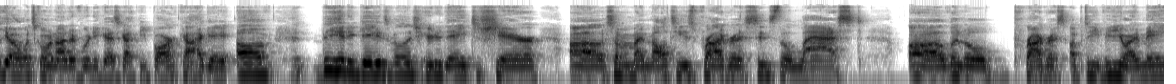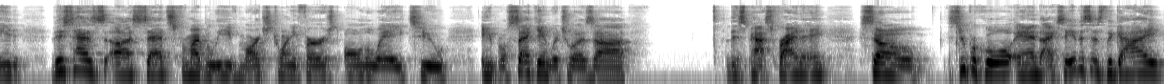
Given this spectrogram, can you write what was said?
Yo, what's going on everyone? You guys got the Barkage of the Hidden Gains Village here today to share uh, some of my Maltese progress since the last uh, little progress update video I made. This has uh, sets from, I believe, March 21st all the way to April 2nd, which was uh, this past Friday. So, super cool. And I say this as the guy,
